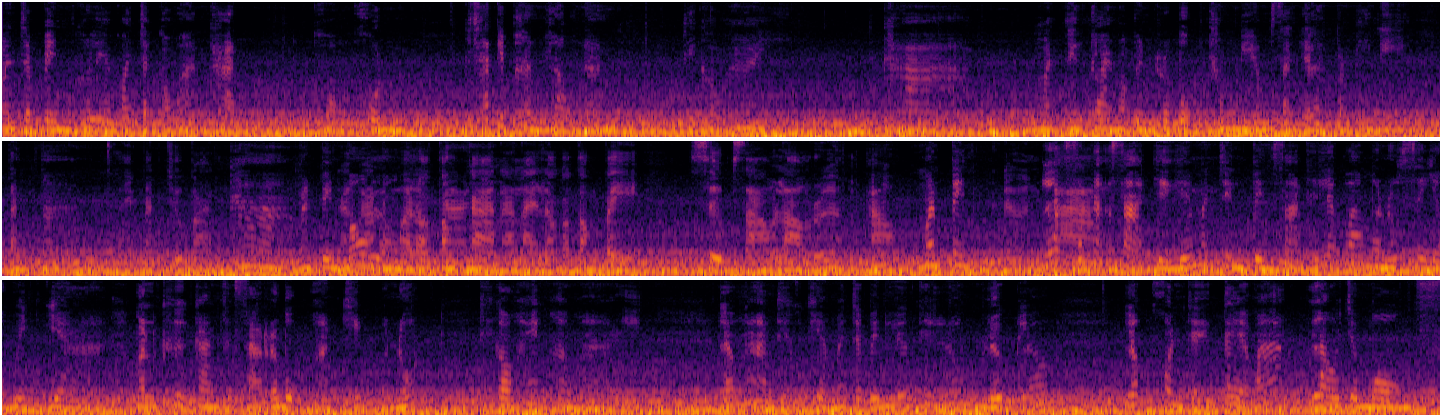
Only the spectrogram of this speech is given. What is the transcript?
มันจะเป็นเขาเรียกว่าจักรวาลทัศน์ของคนชาติพันธุ์เหล่านั้นที่เขาให้ค่ะ มันจึงกลายมาเป็นระบบธรรมเนียมสัญลักษณ์ประเพณีต่างๆในปัจจุบันๆ ค่ะ มันเป็นดังเบ้านั้นหลอมเมื่อเราต้องการอะไรเราก็ต้องไปสืบสาวเราเรื่องเอามันเป็น เดินลักษตามณะศาสตร์อย่างนี้ยมันจึงเป็นศาสตร์ที่เรียกว่ามนุษยวิทยา มันคือการศึกษาระบบความคิดมนุษย์ที่เขาให้ความหมาย แล้วงานที่เขาเขียนมันจะเป็นเรื่องที่ลุ่มลึกแล้ว แล้วคนจะแต่ว่าเราจะมองฟ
